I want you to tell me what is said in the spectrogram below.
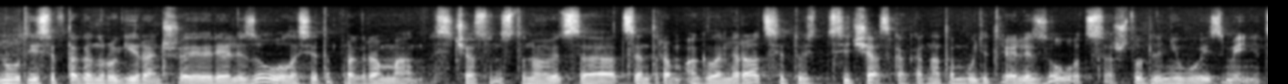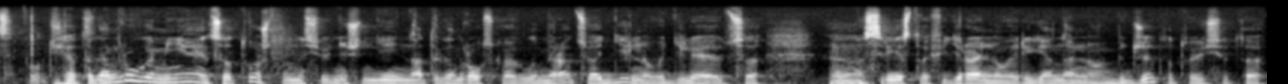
Ну вот если в Таганроге раньше реализовывалась эта программа, сейчас он становится центром агломерации, то есть сейчас как она там будет реализовываться, что для него изменится, получается? Для Таганрога меняется то, что на сегодняшний день на Таганрогскую агломерацию отдельно выделяются э, средства федерального и регионального бюджета, то есть это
